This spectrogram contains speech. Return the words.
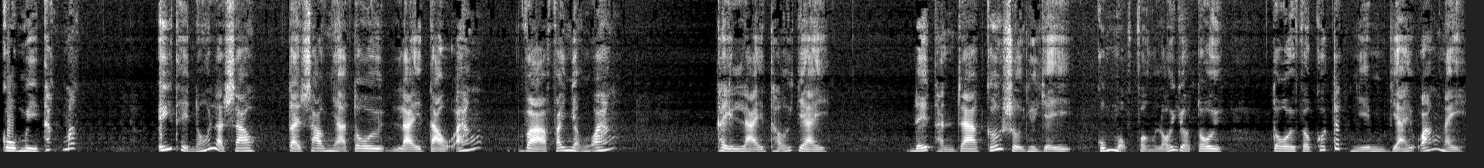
Cô mi thắc mắc, ý thầy nói là sao? Tại sao nhà tôi lại tạo oán và phải nhận oán? Thầy lại thở dài. Để thành ra cớ sự như vậy cũng một phần lỗi do tôi. Tôi phải có trách nhiệm giải oán này.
